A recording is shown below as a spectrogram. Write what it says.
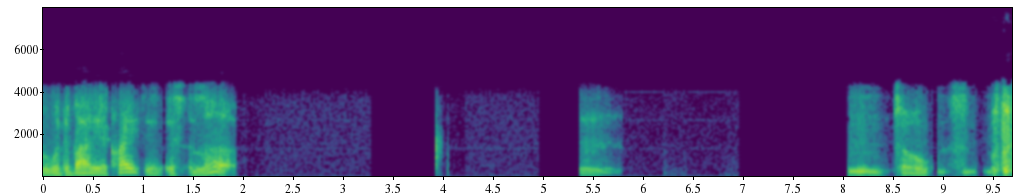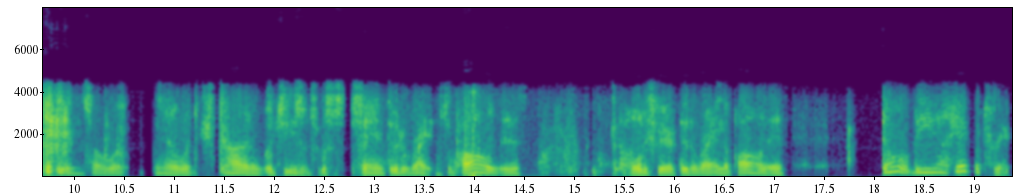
But with the body of Christ, it's love. Mm. Mm. So, so what you know, what God and what Jesus was saying through the writings of Paul is, the Holy Spirit through the writing of Paul is, don't be a hypocrite.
